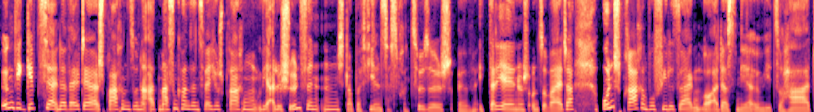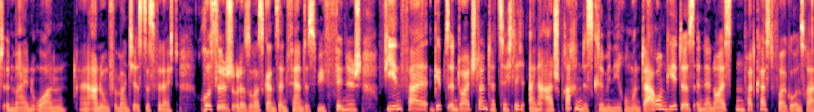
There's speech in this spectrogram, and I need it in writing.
Irgendwie gibt es ja in der Welt der Sprachen so eine Art Massenkonsens, welche Sprachen wir alle schön finden. Ich glaube, bei vielen ist das Französisch, äh, Italienisch und so weiter. Und Sprachen, wo viele sagen, boah, das ist mir irgendwie zu hart in meinen Ohren. Keine Ahnung, für manche ist das vielleicht Russisch oder sowas ganz Entferntes wie Finnisch. Auf jeden Fall gibt es in Deutschland tatsächlich eine Art Sprachendiskriminierung. Und darum geht es in der neuesten Podcast-Folge unserer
